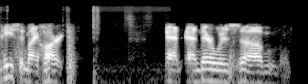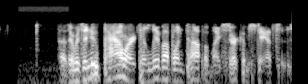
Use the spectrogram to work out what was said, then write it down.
peace in my heart, and and there was um, uh, there was a new power to live up on top of my circumstances.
